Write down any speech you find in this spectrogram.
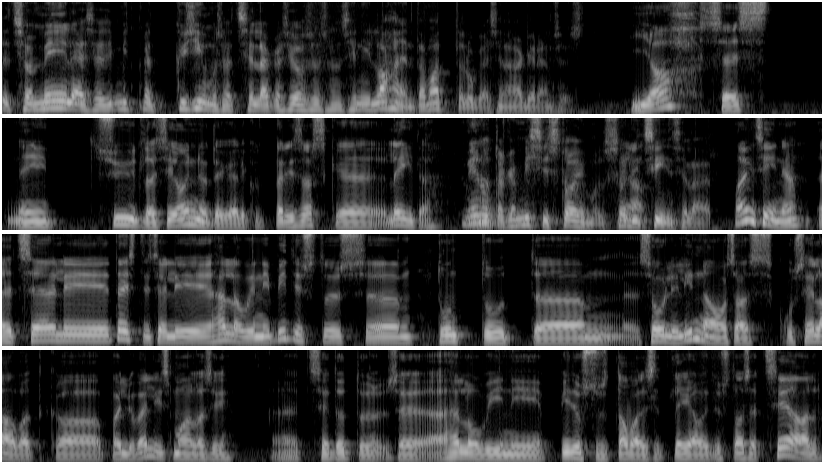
et see on meeles ja mitmed küsimused sellega seoses on seni lahendamata, lugesin ajakirjandusest. jah, sest neid süüdlasi on ju tegelikult päris raske leida. meenutage, mis siis toimus, sa olid siin sel ajal? ma olin siin jah, et see oli tõesti, see oli Halloweeni pidistus äh, tuntud äh, Souli linnaosas, kus elavad ka palju välismaalasi et seetõttu see Halloweeni pidustused tavaliselt leiavad just aset seal.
